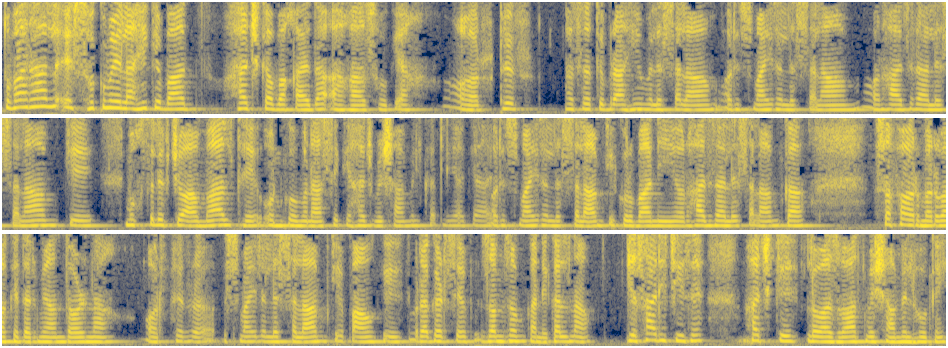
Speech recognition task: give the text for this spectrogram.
تو بہرحال اس حکم الہی کے بعد حج کا باقاعدہ آغاز ہو گیا اور پھر حضرت ابراہیم علیہ السلام اور اسماعیل علیہ السلام اور حاجرہ علیہ السلام کے مختلف جو اعمال تھے، ان کو مناسب حج میں شامل کر لیا گیا اور اسماعیل علیہ السلام کی قربانی اور حاجرہ علیہ السلام کا صفا اور مروا کے درمیان دوڑنا اور پھر اسماعیل علیہ السلام کے پاؤں کے رگڑ سے زمزم کا نکلنا، یہ ساری چیزیں حج کے لوازوات میں شامل ہو گئی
